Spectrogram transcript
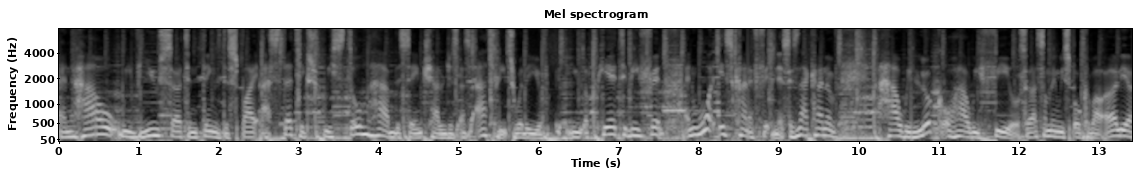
and how we view certain things despite aesthetics, we still have the same challenges as athletes, whether you you appear to be fit and what is kind of fitness? Is that kind of how we look or how we feel? So that's something we spoke about earlier.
